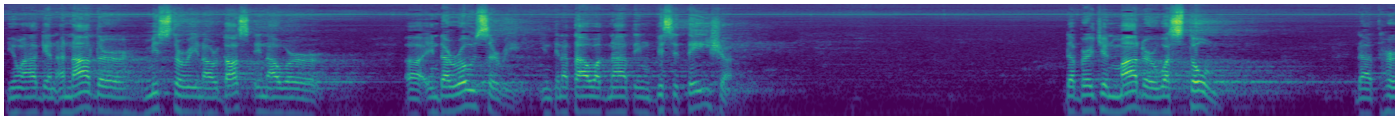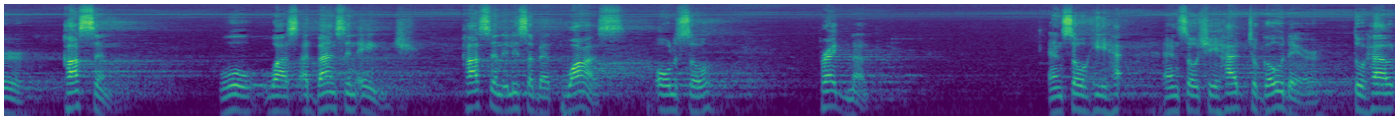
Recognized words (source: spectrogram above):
yung again another mystery in our gospel in our uh, in the rosary, yung tinatawag nating visitation. The Virgin Mother was told that her cousin who was advanced in age, cousin Elizabeth was also pregnant. And so he and so she had to go there to help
